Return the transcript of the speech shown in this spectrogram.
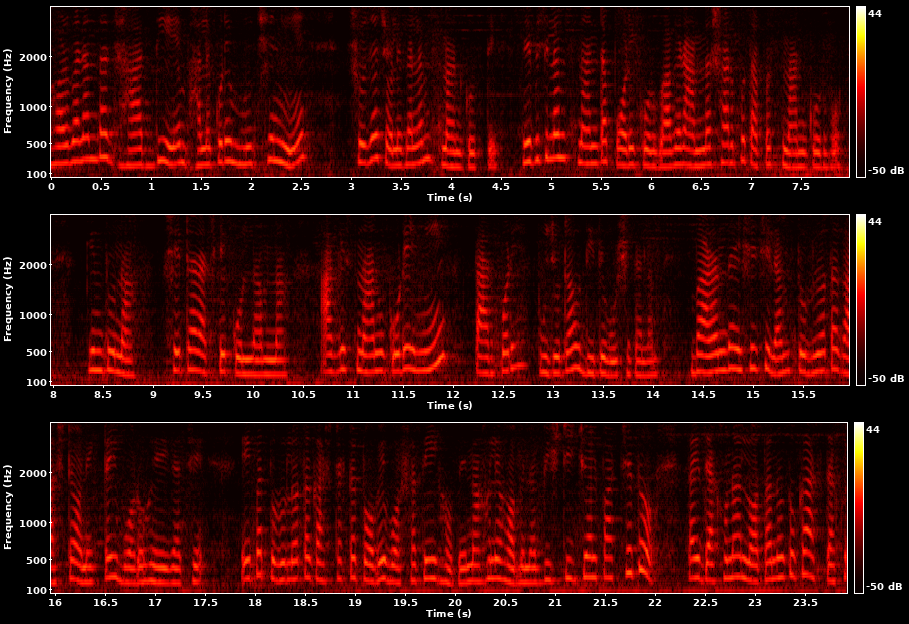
ঘর বারান্দা ঝাড় দিয়ে ভালো করে মুছে নিয়ে সোজা চলে গেলাম স্নান করতে। ভেবেছিলাম স্নানটা পরে করব, আগে রান্না সারবো, তারপর স্নান করব। কিন্তু না, সেটা আজকে করলাম না। আগে স্নান করে নিয়ে তারপরে পুজোটাও দিতে বসে গেলাম। বারান্দায় এসেছিলাম, তরুলতা গাছটা অনেকটাই বড় হয়ে গেছে। এবার তরুলতা গাছটা একটা টবে বসাতেই হবে, না হলে হবে না। বৃষ্টির জল পাচ্ছে তো, তাই দেখো না লতানো তো গাছ, দেখো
